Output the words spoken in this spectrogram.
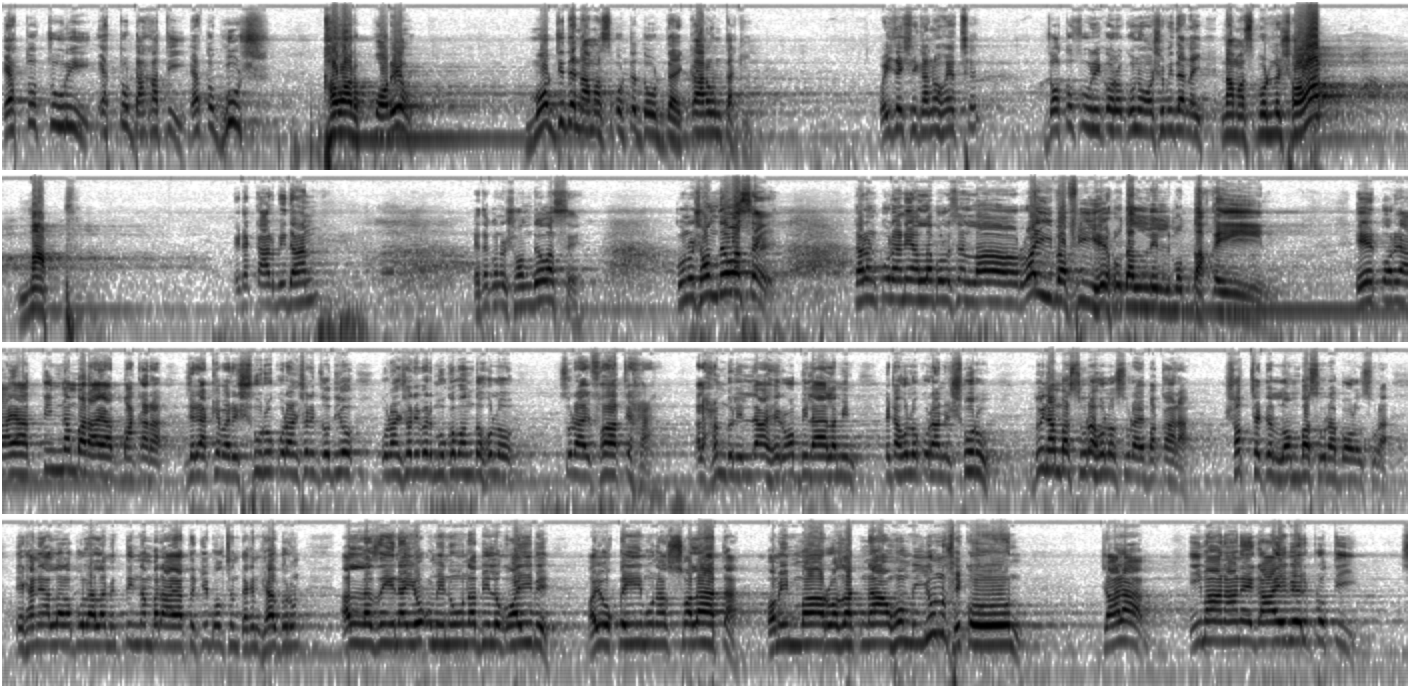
এত চুরি, এত ডাকাতি, এত ঘুষ খাওয়ার পরেও মসজিদে নামাজ পড়তে দৌড় দেয়, কারণটা কি? ওই যে শেখানো হয়েছে, যত চুরি করো, কোনো অসুবিধা নাই, নামাজ পড়লে সব মাপ এটা কার বিধান? এতে কোনো সন্দেহ আছে? কোনো সন্দেহ আছে? কারণ কোরআনে আল্লাহ বলেছেন, লা রাইবা ফিহি হুদাল্লিল মুত্তাকিন। এরপরে আয়াত, তিন নাম্বার আয়াত, বাকারা, যেটা একেবারে শুরু কোরআন শরীফ, যদিও কোরআন শরীফের মুখবন্ধ হলো সুরায় ফাতিহা। আলহামদুলিল্লাহ রব্বিল আলামিন, এটা হলো কোরআনের শুরু। দুই নাম্বার সূরা হলো সুরায় বাকারা, সবচাইতে লম্বা সূরা, বড় সূরা। এখানে আল্লাহ রাব্বুল আলামিন তিন নাম্বার আয়াতে কি বলছেন, দেখেন, খেয়াল করুন। ইউমিনুনা বিল মিম্মা রাযাকনাহুম ইউনফিকুন। যারা ইমান আনে গায়েবের প্রতি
